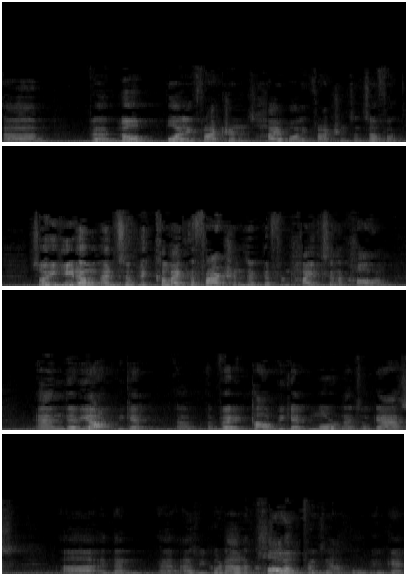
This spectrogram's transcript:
um, low boiling fractions, high boiling fractions, and so forth. So you heat them and simply collect the fractions at different heights in a column, and there we are. We get uh, at very top, we get more natural gas, uh, and then uh, as we go down a column, for example, we'll get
